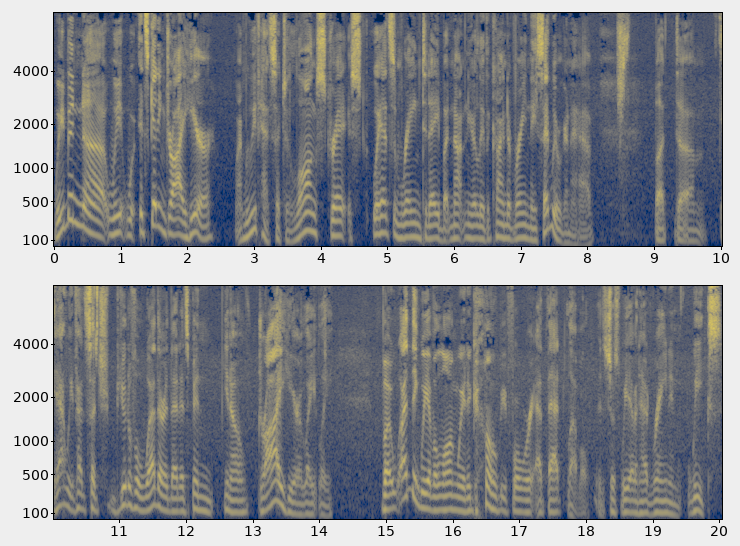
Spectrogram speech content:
We've been uh, we we- it's getting dry here. I mean, we've had such a long stretch. We had some rain today, but not nearly the kind of rain they said we were going to have. But um, yeah, we've had such beautiful weather that it's been you know dry here lately. But I think we have a long way to go before we're at that level. It's just we haven't had rain in weeks,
